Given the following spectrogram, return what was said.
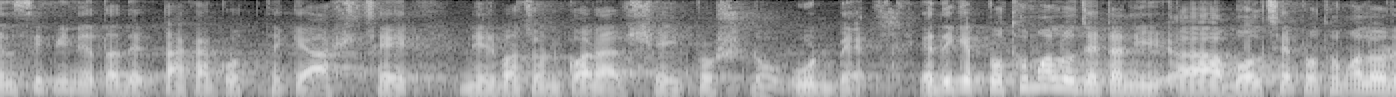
এনসিপি নেতাদের টাকা থেকে আসছে নির্বাচন করার? সেই প্রশ্ন উঠবে। এদিকে প্রথম আলো যেটা বলছে প্রথম আলোর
